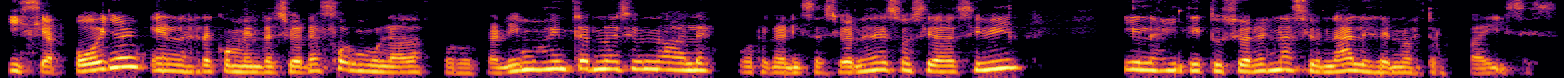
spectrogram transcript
y se apoyan en las recomendaciones formuladas por organismos internacionales, organizaciones de sociedad civil y las instituciones nacionales de nuestros países.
